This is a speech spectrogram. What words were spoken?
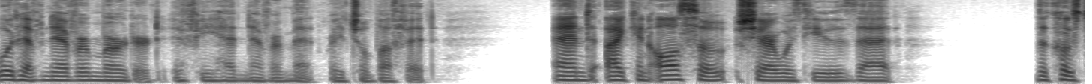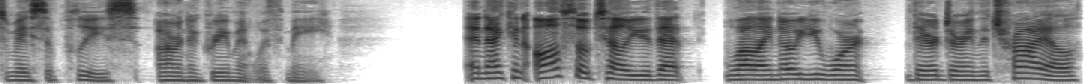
would have never murdered if he had never met Rachel Buffett. And I can also share with you that the Costa Mesa police are in agreement with me. And I can also tell you that while I know you weren't there during the trial,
